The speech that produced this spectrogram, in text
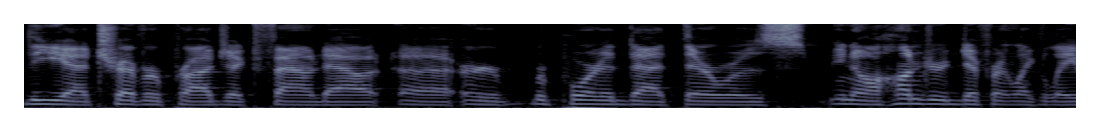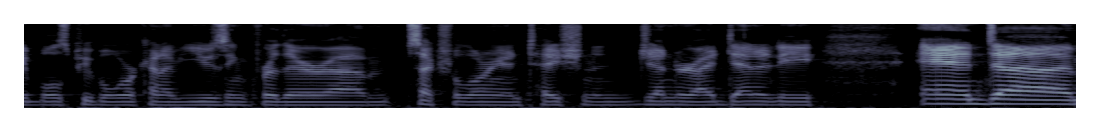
the uh, Trevor Project found out uh, or reported that there was you know a hundred different like labels people were kind of using for their um, sexual orientation and gender identity, and uh,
